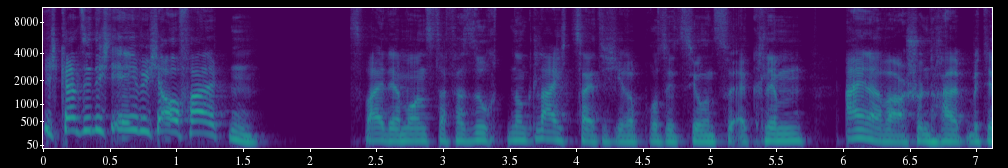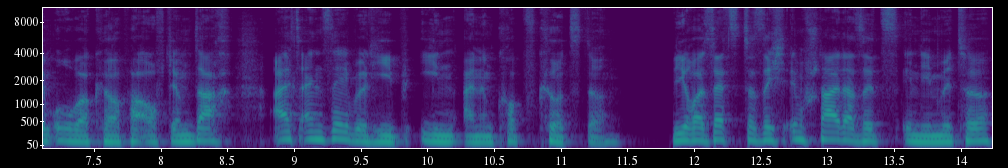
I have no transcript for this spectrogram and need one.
ich kann sie nicht ewig aufhalten. Zwei der Monster versuchten nun gleichzeitig ihre Position zu erklimmen. Einer war schon halb mit dem Oberkörper auf dem Dach, als ein Säbelhieb ihn einen Kopf kürzte. Leroy setzte sich im Schneidersitz in die Mitte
